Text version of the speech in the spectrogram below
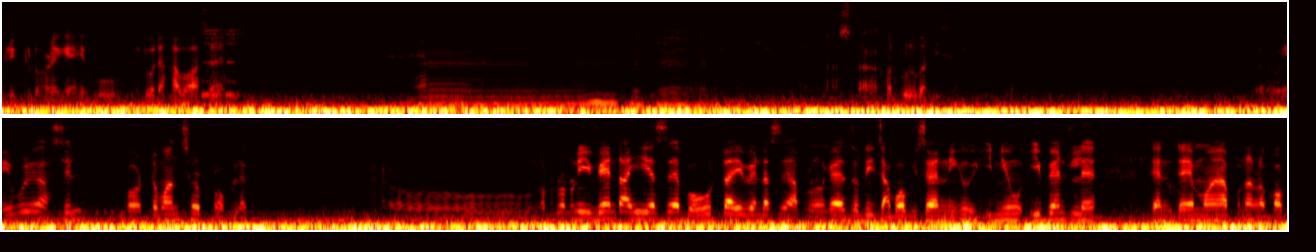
ব্ৰেকটো ধৰেগৈ। সেইবোৰ সেইটোও দেখাব আছে। ৰাস্তা কাষত গৰু বান্ধিছে। তো এইবোৰে আছিল বৰ্তমানছৰ প্ৰব্লেম আৰু নতুন ইভেণ্ট আহি আছে বহুতটা ইভেণ্ট আছে আপোনালোকে যদি যাব বিচাৰে নিউ নিউ ইভেণ্টলৈ তেন্তে মই আপোনালোকক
